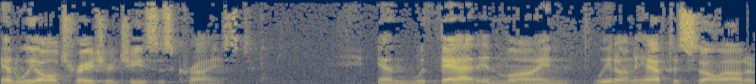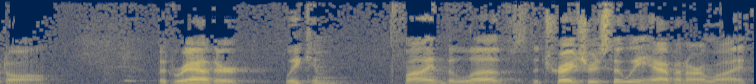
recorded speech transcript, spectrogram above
And we all treasure Jesus Christ. And with that in mind, we don't have to sell out at all, but rather we can find the loves, the treasures that we have in our life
